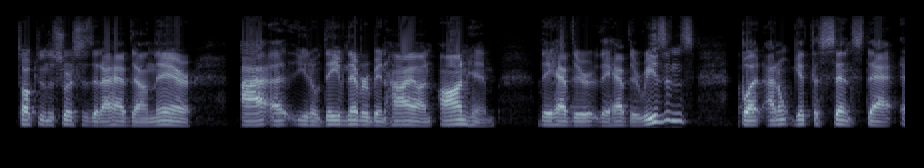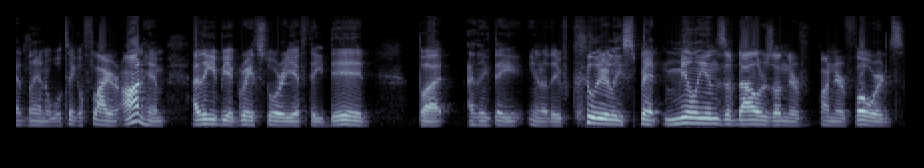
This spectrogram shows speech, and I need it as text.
talking to the sources that I have down there, I, uh, you know, they've never been high on on him. They have their they have their reasons, but I don't get the sense that Atlanta will take a flyer on him. I think it'd be a great story if they did, but I think they, you know, they've clearly spent millions of dollars on their on their forwards.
